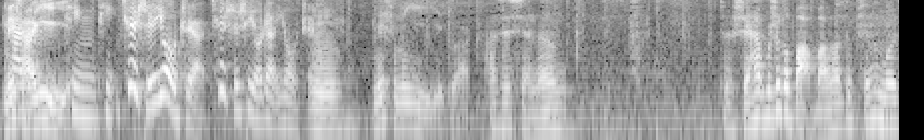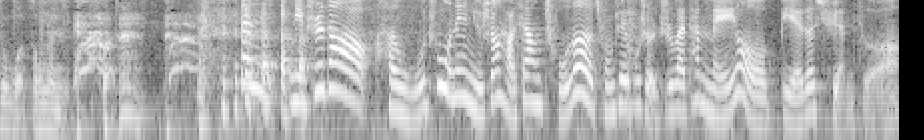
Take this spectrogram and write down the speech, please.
没啥意义挺挺确实幼稚，确实是有点幼稚。嗯，没什么意义，主要而且显得，就谁还不是个宝宝呢？就凭什么就我纵着你？但你知道很无助，那个女生好像除了穷追不舍之外，她没有别的选择，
